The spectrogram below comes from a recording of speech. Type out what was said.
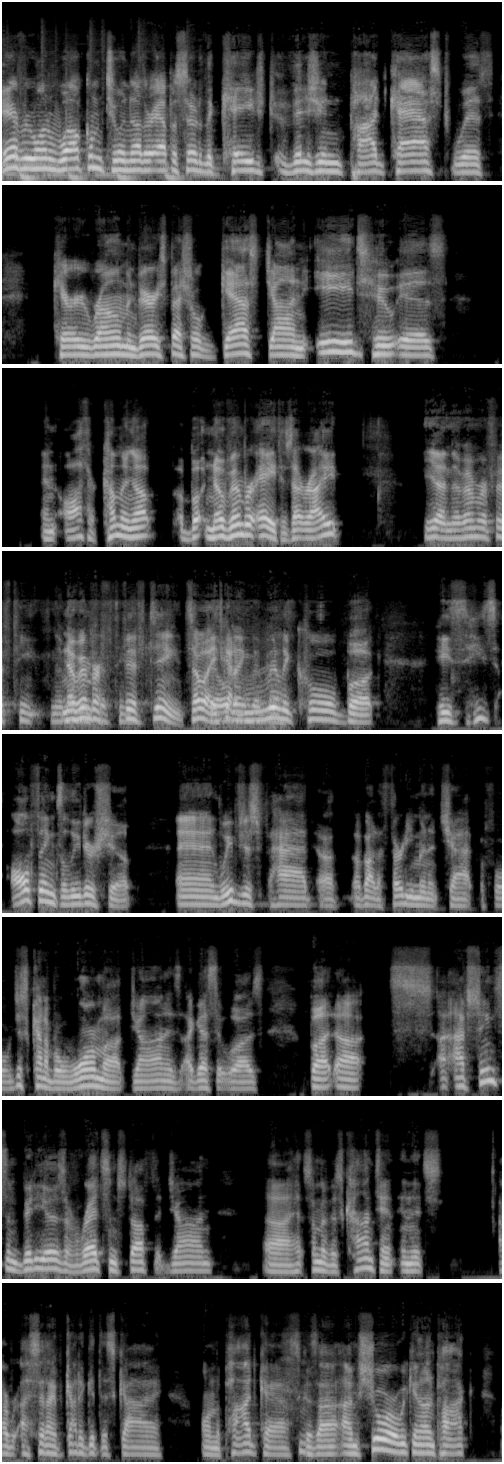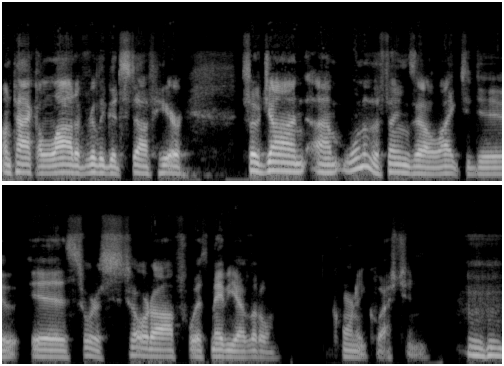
Hey everyone, welcome to another episode of the Caged Vision podcast with Carrie Rome and very special guest John Eades, who is an author coming up November 8th. Is that right? Yeah, November 15th. November, 15th. 15th. So Building he's got a really best. cool book. He's he's all things leadership and we've just had a, about a 30 minute chat before just kind of a warm up john as i guess it was but uh, I've seen some videos, I've read some stuff that John, uh, some of his content, and it's, I, I said, I've got to get this guy on the podcast because hmm. I'm sure we can unpack, unpack a lot of really good stuff here. So, John, um, one of the things that I like to do is sort of start off with maybe a little corny question. Mm-hmm.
